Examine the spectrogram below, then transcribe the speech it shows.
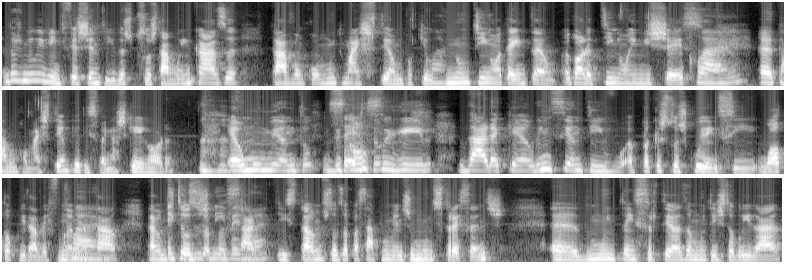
Uh, 2020 fez sentido, as pessoas estavam em casa, estavam com muito mais tempo, aquilo claro. que não tinham até então, agora tinham em excesso, claro. uh, estavam com mais tempo, eu disse, bem, acho que é agora. É o momento de certo. conseguir dar aquele incentivo para que as pessoas cuidem de si. O autocuidado é fundamental. Claro. Estávamos em todos, todos a níveis, passar, é? isso, estávamos todos a passar por momentos muito estressantes, uh, de muita incerteza, muita instabilidade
